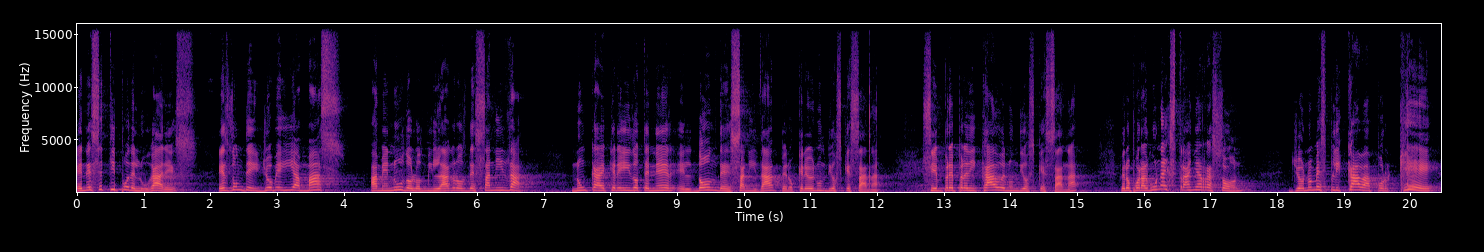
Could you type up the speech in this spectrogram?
en ese tipo de lugares es donde yo veía más a menudo los milagros de sanidad. Nunca he creído tener el don de sanidad, pero creo en un Dios que sana. Siempre he predicado en un Dios que sana, pero por alguna extraña razón yo no me explicaba por qué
